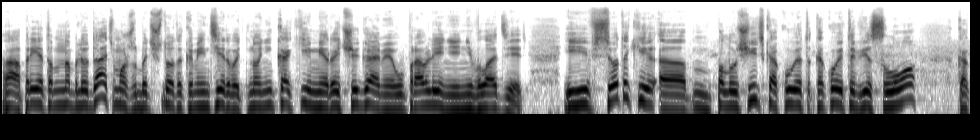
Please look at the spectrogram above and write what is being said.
А, при этом наблюдать, может быть, что-то комментировать, но никакими рычагами управления не владеть. И все-таки э, получить какое-то, какое-то весло, как,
